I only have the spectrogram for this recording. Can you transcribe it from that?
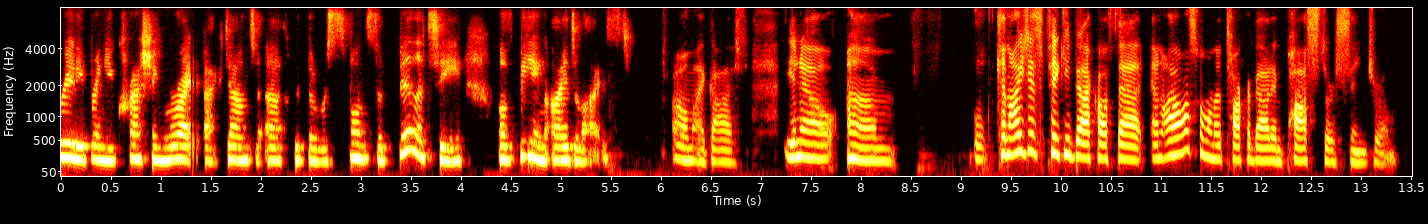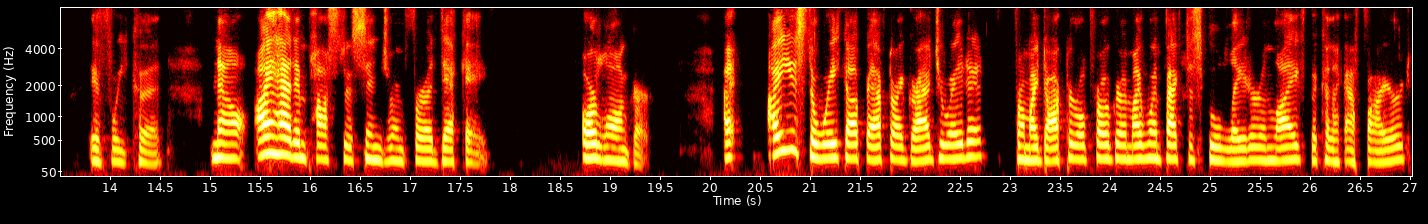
really bring you crashing right back down to earth with the responsibility of being idolized. Oh my gosh. You know, um, can I just piggyback off that? And I also want to talk about imposter syndrome, if we could. Now, I had imposter syndrome for a decade or longer. I, I used to wake up after I graduated from my doctoral program. I went back to school later in life because I got fired.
